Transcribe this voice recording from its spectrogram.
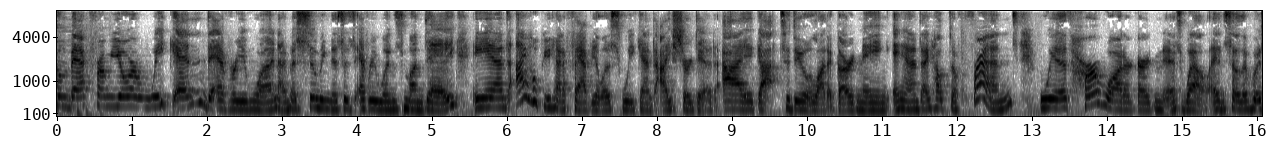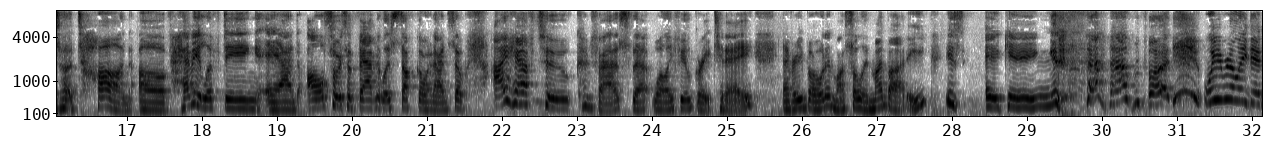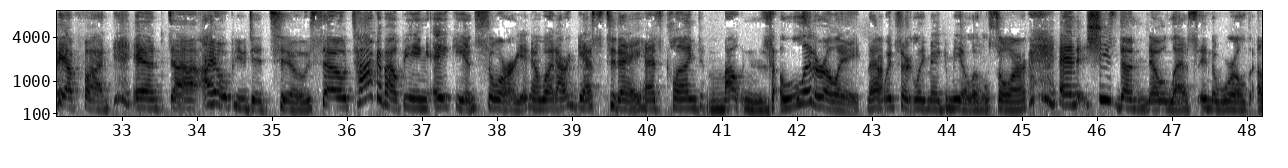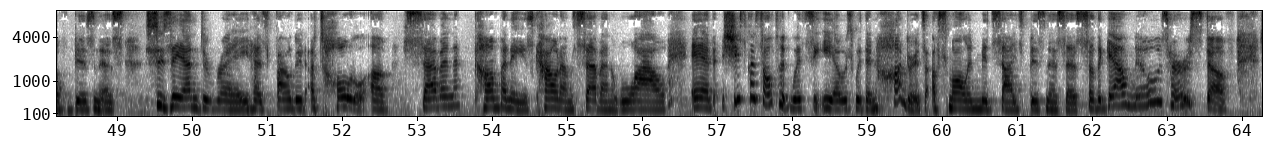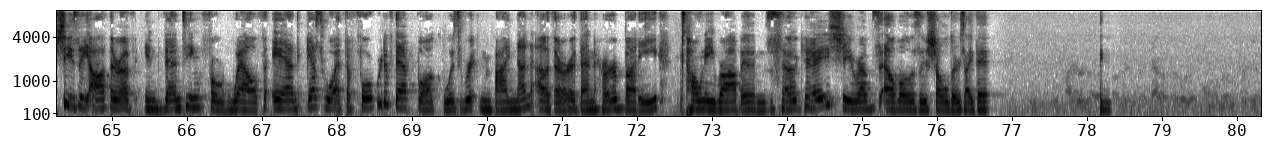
Welcome back from your weekend, everyone. I'm assuming this is everyone's Monday, and I hope you had a fabulous weekend. I sure did. I got to do a lot of gardening, and I helped a friend with her water garden as well. And so there was a ton of heavy lifting and all sorts of fabulous stuff going on. So I have to confess that while I feel great today, every bone and muscle in my body is aching, but we really did have fun. And uh, I hope you did too. So, talk about being achy and sore. You know what? Our guest today has climbed mountains, literally. That would certainly make me a little sore. And she's done no less in the world of business. Suzanne DeRay has founded a total of seven companies. Count them, seven. Wow. And she's consulted with CEOs within hundreds of small and mid sized businesses. So the gal knows her stuff. She's the author of Inventing for Wealth. And guess what? The forward of that book was written by none other than her buddy, Tony Robbins. Okay. She rubs elbows and shoulders, I think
